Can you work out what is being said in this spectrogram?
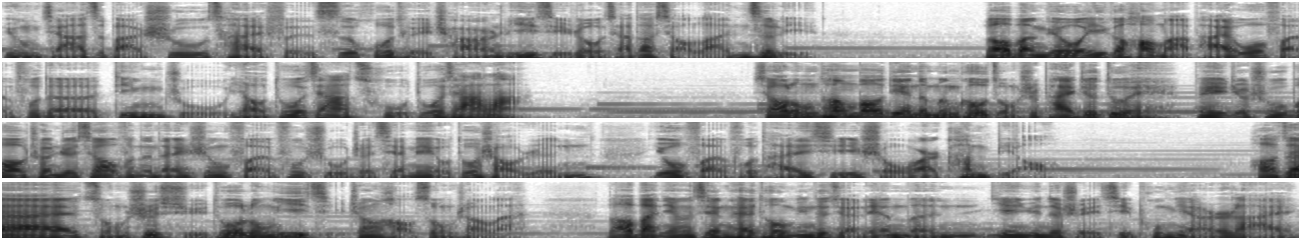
用夹子把蔬菜、粉丝、火腿肠、里脊肉夹到小篮子里。老板给我一个号码牌，我反复的叮嘱要多加醋、多加辣。小龙汤包店的门口总是排着队，背着书包、穿着校服的男生反复数着前面有多少人，又反复抬起手腕看表。好在总是许多笼一起蒸好送上来。老板娘掀开透明的卷帘门，氤氲的水汽扑面而来。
